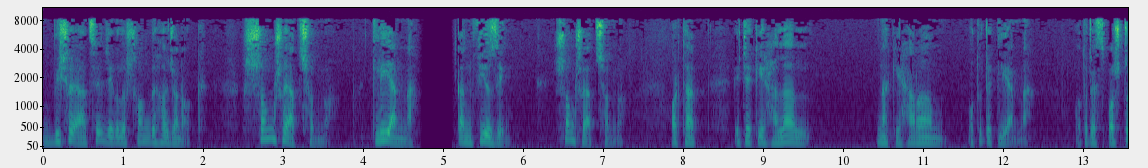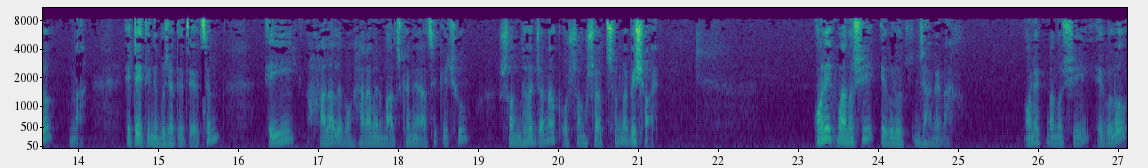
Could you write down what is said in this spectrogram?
বিষয় আছে যেগুলো সন্দেহজনক সংশয় আচ্ছন্ন ক্লিয়ার না কনফিউজিং সংশয় আচ্ছন্ন অর্থাৎ এটা কি হালাল নাকি হারাম, অতটা ক্লিয়ার না, অতটা স্পষ্ট না। এটাই তিনি বুঝাতে চেয়েছেন। এই হালাল এবং হারামের মাঝখানে আছে কিছু সন্দেহজনক ও সংশয়াচ্ছন্ন বিষয়। অনেক মানুষই এগুলো জানে না। অনেক মানুষই এগুলো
